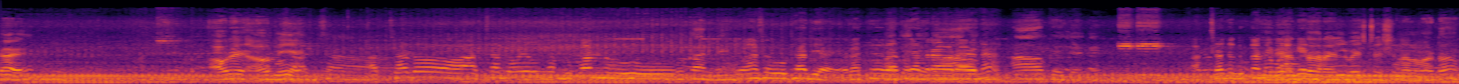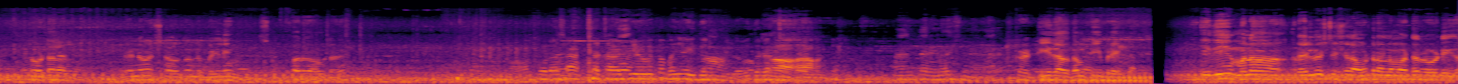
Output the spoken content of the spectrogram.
చాయ్? और और नहीं है अच्छा तो अच्छा तो ये सब दुकान वो- दुकान में वहाँ से उठा दिया है रथ रथ यात्रा हो रहा है ना हाँ ओके ओके ओके अच्छा तो दुकान है ఇది वहाँ అంతా के రైల్వే స్టేషన్ అనమాట టోటల్ రెనోవేషన్ అవుతుంది బిల్డింగ్ సూపర్గా ఉంటుంది थोड़ा सा अच्छा चाय पियोगे तो भैया इधर हाँ। पी लो इधर हाँ, अच्छा चाय हाँ। मिलता है। అంతా రెనోవేషన్ ఇక్కడ టీ తాగుదాం టీ బ్రేక్ ఇది మన రైల్వే స్టేషన్ అవుటర్ అన్నమాట రోడ్ ఇక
